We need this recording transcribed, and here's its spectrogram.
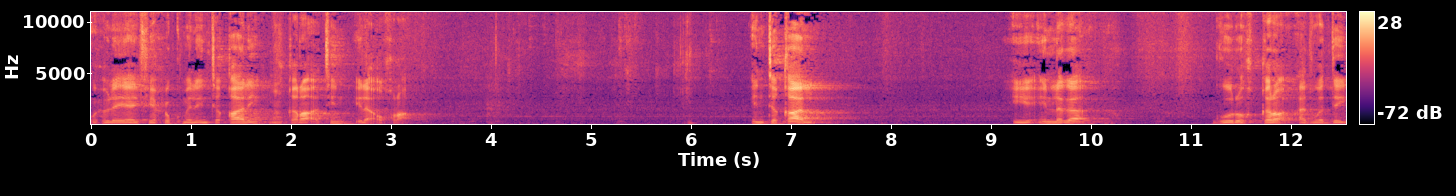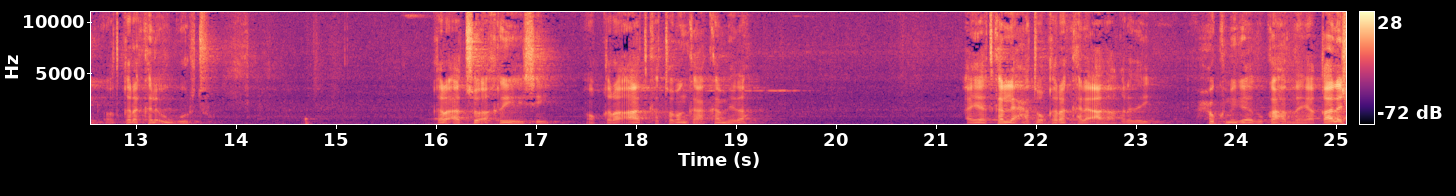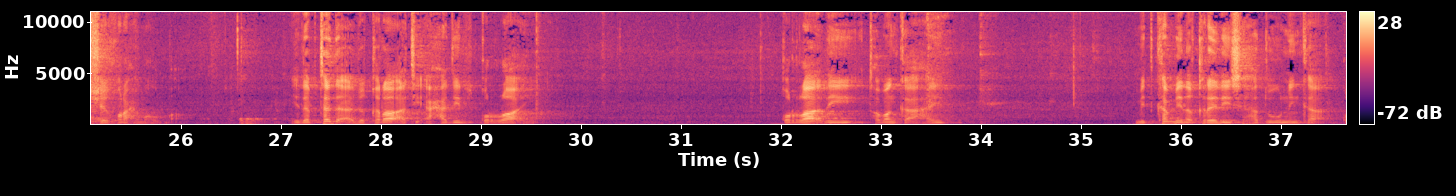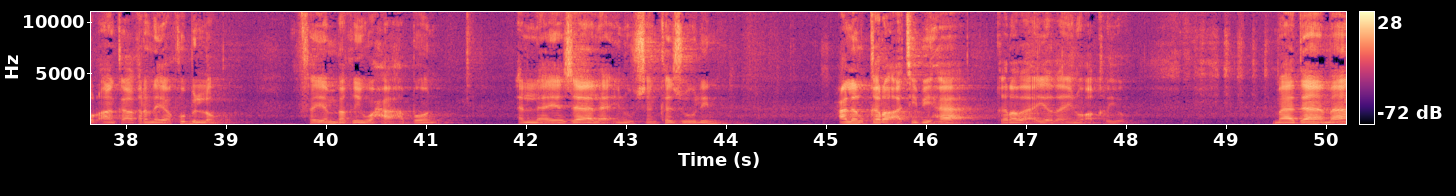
Wuxuu leeyahay fi xukmi اlintiqaali min qira'ati ila أkhra intiqaal iyo in laga guuro qiro aada waday ood qiro kale u guurto. Qiro aad soo akhriyeysay oo qira'aadka tobankaa ka mid ah ayaad ka leexato qiro kale aada aqriday xukmigeedu ka hadlaya qaala sheikhu raximah llah ida btada'a biqira'ati axadi اlquraa'i quraa'dii tobanka ahayd mid ka mida qiradiisa hadduu ninka qur'aanka aqrinaya ku bilowdo fayanbaqii waxaa habboon anlaa yazaala inuusan ka zuulin cala alqiraa'ati biha qirada iyada inuu aqriyo. Maadaama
